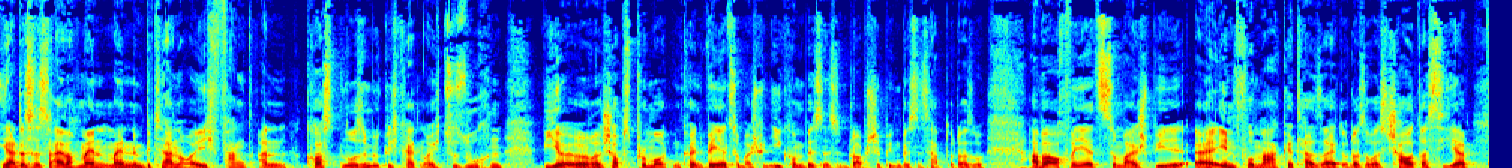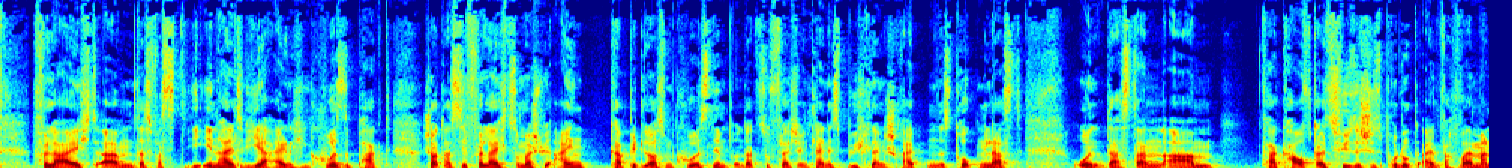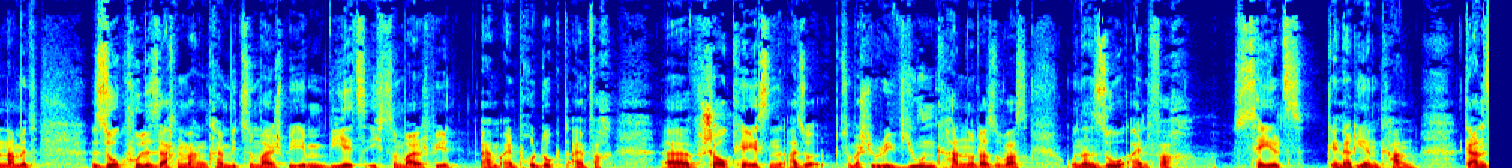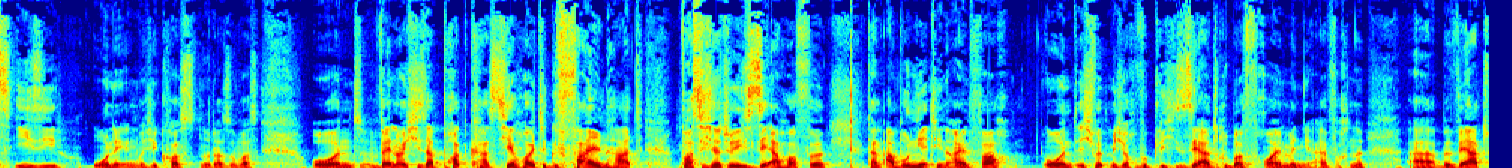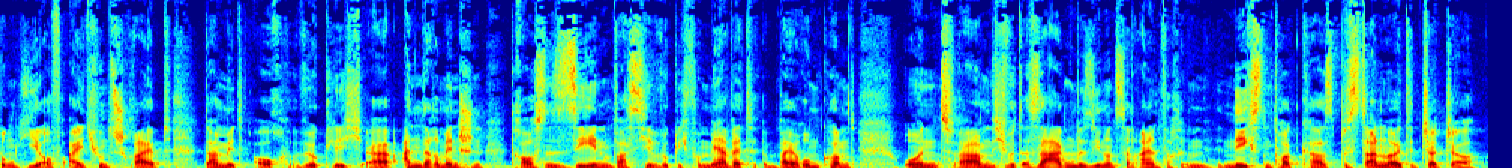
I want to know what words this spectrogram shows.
ja, das ist einfach mein, meine Bitte an euch. Fangt an, kostenlose Möglichkeiten euch zu suchen, wie ihr eure Shops promoten könnt, wenn ihr zum Beispiel ein E-Com-Business, ein Dropshipping-Business habt oder so. Aber auch wenn ihr jetzt zum Beispiel äh, Infomarketer seid oder sowas, schaut, dass ihr vielleicht ähm, das, was die Inhalte, die ihr eigentlich in Kurse packt, schaut, dass ihr vielleicht zum Beispiel ein Kapitel aus dem Kurs nimmt und dazu vielleicht ein kleines Büchlein schreibt und das drucken lasst und das dann ähm, verkauft als physisches Produkt, einfach weil man damit so coole Sachen machen kann, wie zum Beispiel eben, wie jetzt ich zum Beispiel ähm, ein Produkt einfach äh, showcasen, also zum Beispiel reviewen kann oder sowas und dann so einfach Sales generieren kann. Ganz easy, ohne irgendwelche Kosten oder sowas. Und wenn euch dieser Podcast hier heute gefallen hat, was ich natürlich sehr hoffe, dann abonniert ihn einfach und ich würde mich auch wirklich sehr drüber freuen, wenn ihr einfach eine äh, Bewertung hier auf iTunes schreibt, damit auch wirklich äh, andere Menschen draußen sehen, was hier wirklich vom Mehrwert bei rumkommt. Und ähm, ich würde sagen, wir sehen uns dann einfach im nächsten Podcast. Bis dann, Leute. Ciao, ciao.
